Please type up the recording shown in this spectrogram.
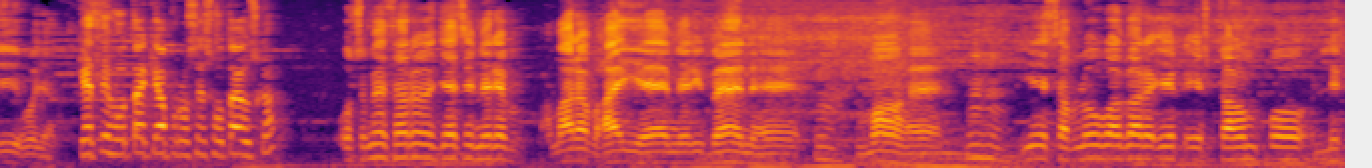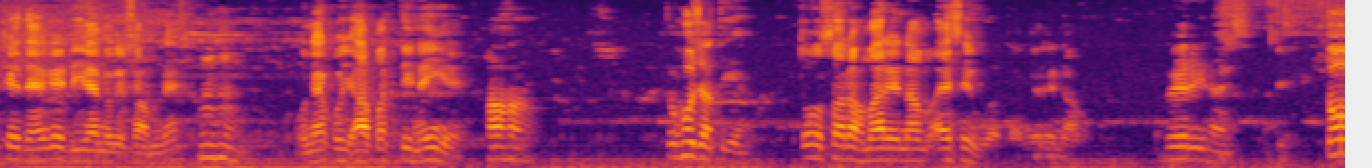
जी हो जाता है। कैसे होता है? क्या प्रोसेस होता है उसका? उसमें सर जैसे मेरे हमारा भाई है मेरी बहन है हम्म, माँ है हम्म, ये सब लोग अगर एक स्टाम्प लिख के देंगे डीएम के सामने हम्म, उन्हें कोई आपत्ति नहीं है। हाँ हाँ। तो हो जाती है। तो सर हमारे नाम ऐसे हुआ था मेरे नाम। वेरी नाइस जी। तो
